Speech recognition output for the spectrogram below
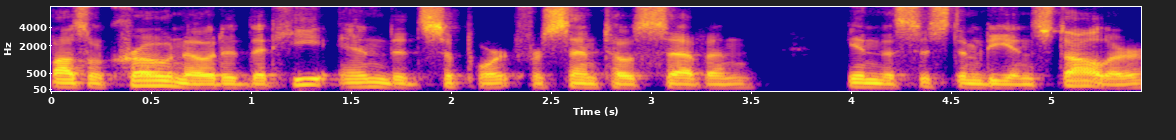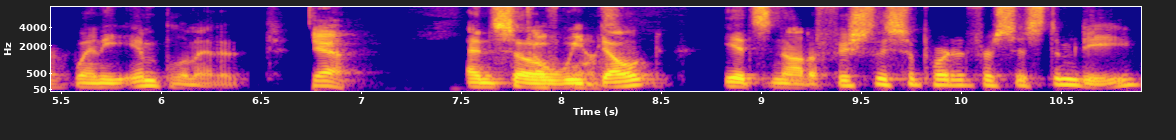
Basil Crow noted that he ended support for CentOS 7 in the systemd installer when he implemented it. Yeah. And so we don't, it's not officially supported for systemd.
